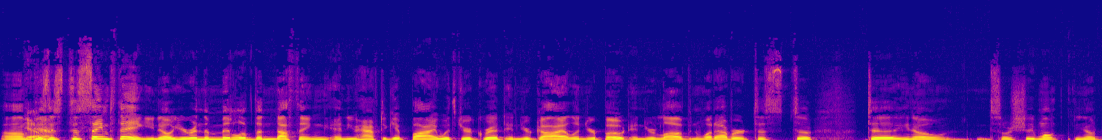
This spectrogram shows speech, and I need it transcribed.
Um, because Yeah. it's the same thing, you know. You're in the middle of the nothing, and you have to get by with your grit and your guile and your boat and your love and whatever to to to you know, so she won't you know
